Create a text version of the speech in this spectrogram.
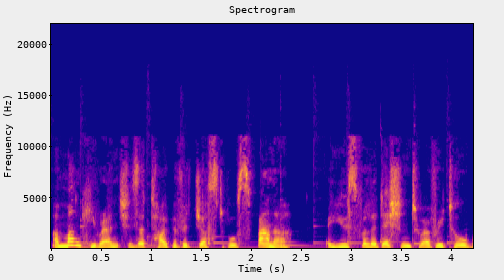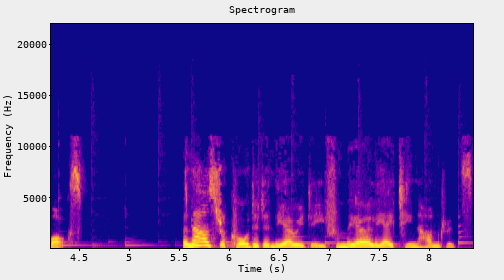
A monkey wrench is a type of adjustable spanner, a useful addition to every toolbox. The noun's recorded in the OED from the early 1800s.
